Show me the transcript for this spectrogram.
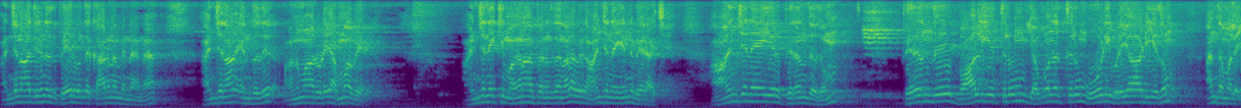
அஞ்சனாதிரின்னு பேர் வந்த காரணம் என்னன்னா அஞ்சனா என்பது அனுமாருடைய அம்மா பேர். அஞ்சனைக்கு மகனா பிறந்ததுனால அவருக்கு ஆஞ்சநேயர்னு பேராச்சு. ஆஞ்சநேயர் பிறந்ததும் பிறந்து பால்யத்திலும் யௌவனத்திலும் ஓடி விளையாடியதும் அந்த மலை.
